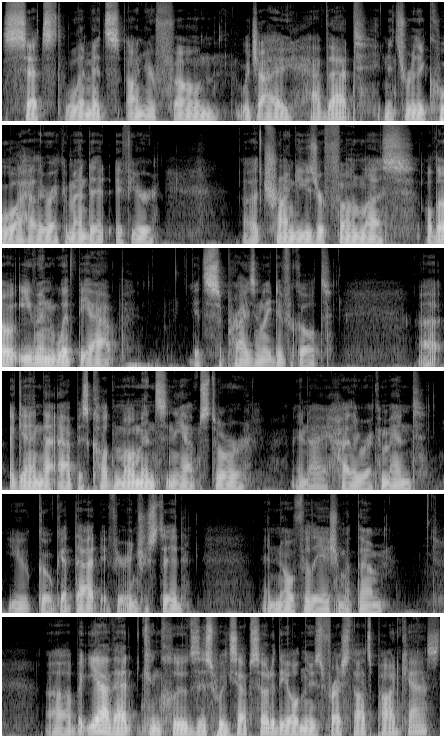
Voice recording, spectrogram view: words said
sets limits on your phone, which I have that, and it's really cool. I highly recommend it if you're uh, trying to use your phone less. Although, even with the app, it's surprisingly difficult. Uh, again, that app is called Moments in the App Store, and I highly recommend you go get that if you're interested, and no affiliation with them. Uh, but yeah, that concludes this week's episode of the Old News Fresh Thoughts podcast.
